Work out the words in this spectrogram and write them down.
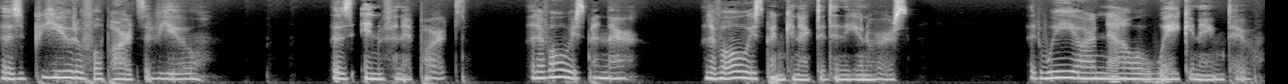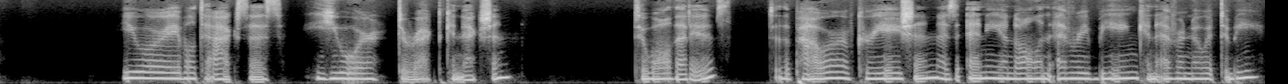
those beautiful parts of you, those infinite parts that have always been there, that have always been connected to the universe, that we are now awakening to. You are able to access your direct connection to all that is, to the power of creation as any and all and every being can ever know it to be.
